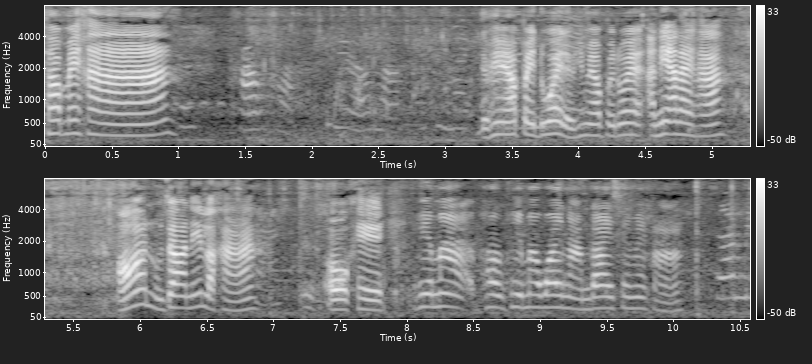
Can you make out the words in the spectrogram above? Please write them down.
ชอบไหมคะข้าวค่ะพี่เอามาเดี๋ยวพี่แมวไปด้วยเดี๋ยวพี่แมวไปด้วย อันนี้อะไรคะอ๋อหนูจะเอาอันนี้เหรอคะโอเค พี่มาพ่อพี่มาว่ายน้ำได้ใช่ไหมคะถ้ามี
